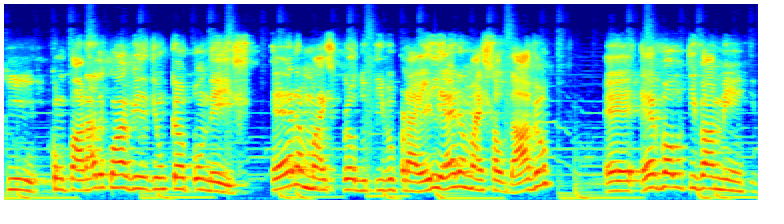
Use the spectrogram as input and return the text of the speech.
que comparado com a vida de um camponês era mais produtivo para ele, era mais saudável, é, evolutivamente,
